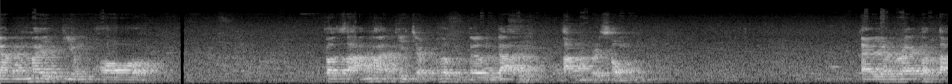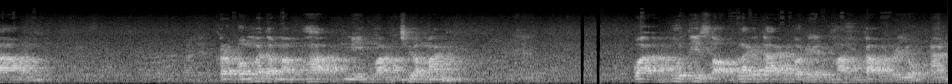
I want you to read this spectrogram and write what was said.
ยังไม่เพียงพอ ก็สามารถที่จะเพิ่มเติมได้ตามประสงค์แต่อย่างไรก็ตาม กระผมอาตมาภาพมีความเชื่อมั่น ว่าผู้ที่สอบไล่ได้บริเรียนธรรมเก้าประโยคนั้น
